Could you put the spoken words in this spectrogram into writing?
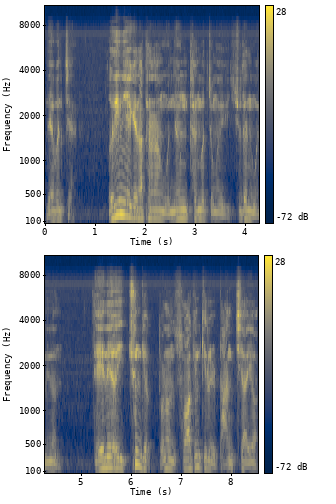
네 번째, 어린이에게 나타나는 원형 탈모증의 주된 원인은 대뇌의 충격 또는 소화경기를 방치하여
